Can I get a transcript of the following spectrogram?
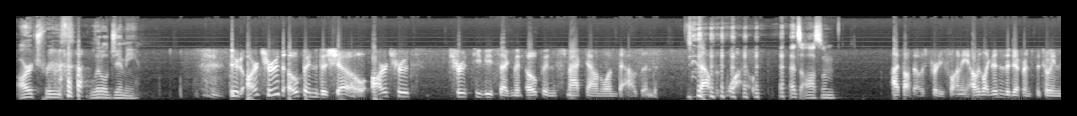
R-Truth, Little Jimmy. Dude, our truth opened the show. R-Truth Truth TV segment opened SmackDown 1000. That was wild. That's awesome. I thought that was pretty funny. I was like, this is the difference between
